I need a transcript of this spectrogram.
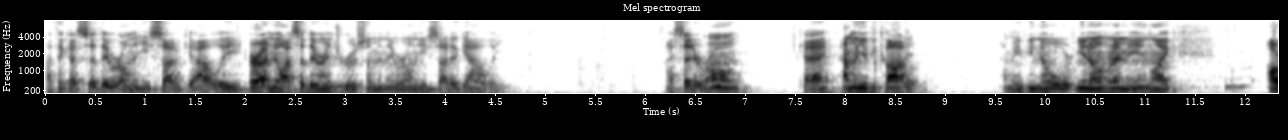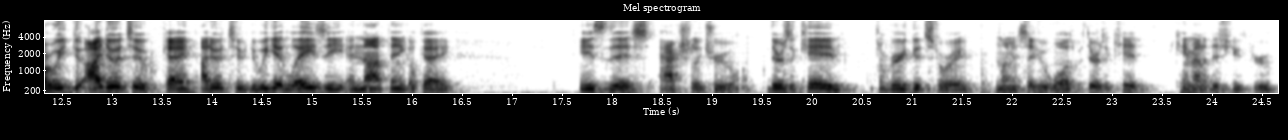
I think I said they were on the east side of Galilee, or uh, no, I said they were in Jerusalem and they were on the east side of Galilee. I said it wrong. Okay, how many of you caught it? How many of you know? You know what I mean? Like, are we? Do, I do it too. Okay, I do it too. Do we get lazy and not think? Okay, is this actually true? There's a kid, a very good story. I'm not going to say who it was, but there was a kid came out of this youth group,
